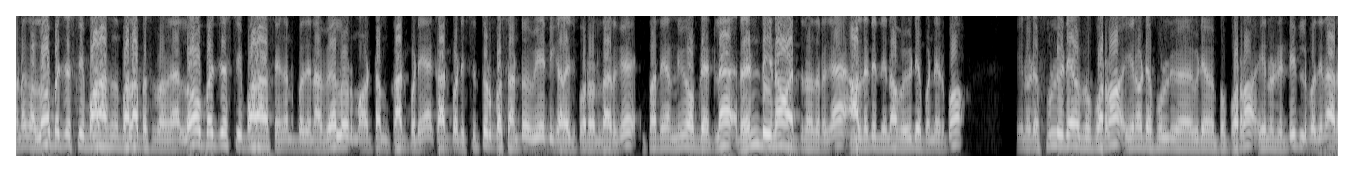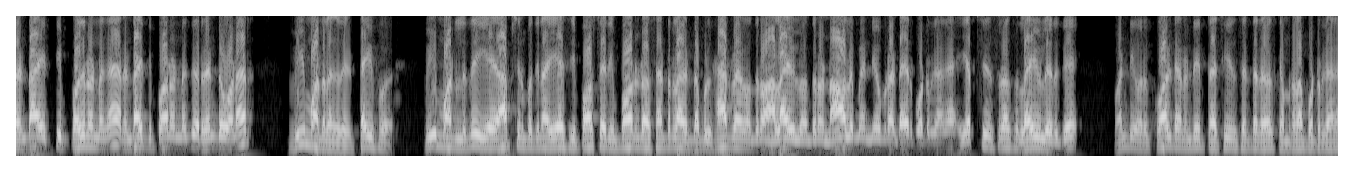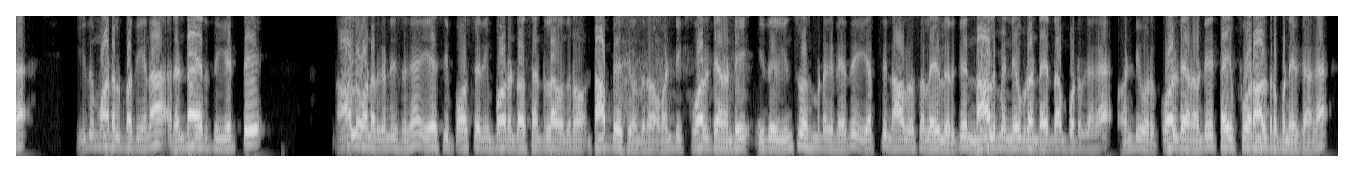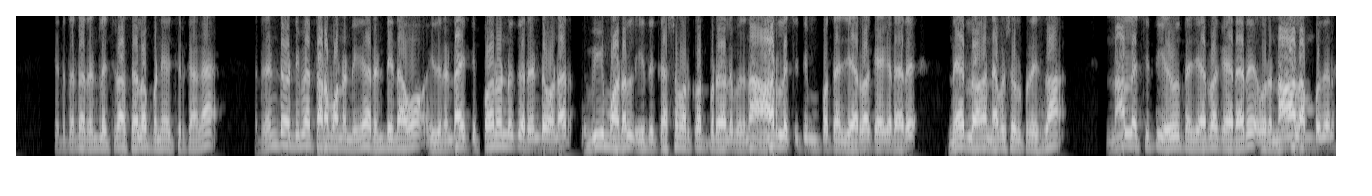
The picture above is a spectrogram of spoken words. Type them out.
வணக்கம். Low budget Bala's Bala's பாருங்க low budget Bala's எங்கன்னு பார்த்தீங்கன்னா வேலூர் மாவட்டம் Katpadi Katpadi Chittoor bus to VIT college போகிறதா இருக்கு. பார்த்தீங்கன்னா நியூ அப்டேட்ல ரெண்டு இனோவா எடுத்துட்டு வந்துருங்க ஆல்ரெடி இந்த இனோவா வீடியோ பண்ணியிருப்போம். என்னுடைய ஃபுல் வீடியோ இப்போ போடுறோம். என்னுடைய ஃபுல் வீடியோ இப்போ போடுறோம். என்னுடைய டீட்டெயில் பார்த்தீங்கன்னா ரெண்டாயிரத்தி பதினொன்றுங்க ரெண்டாயிரத்தி பதினொன்றுக்கு ரெண்டு ஓனர் வி மாடலுங்குது டைப் வி மாடல் இது. ஆப்ஷன் பார்த்தீங்கன்னா AC power steering power window central double air bag வந்துடும் அலாயில் வந்துடும் நாலுமே நியூ பிராண்ட் டயர் போட்டிருக்காங்க. எஃப்சி இன்சூரன்ஸ் லைவ்ல இருக்கு. வண்டி ஒரு குவாலிட்டி வண்டி டச் சென்டர் ரிவர்ஸ் கேமரா போட்டிருக்காங்க. இது மாடல் பார்த்தீங்கன்னா ரெண்டாயிரத்தி எட்டு நாலு owner கண்டிஷனுங்க AC power steering power window சென்ட்ரலாக வந்துடும் டாப் ஏசி வந்துடும் வண்டி குவாலிட்டியான வண்டி. இது இன்சூரன்ஸ் மட்டும் கிடையாது. எஃப்சி நாலு வருஷம் லைவ்ல இருக்கு. நாலுமே நியூ பிராண்ட் தான் போட்டிருக்காங்க. வண்டி ஒரு குவாலிட்டியான வண்டி. டைப் ஃபோர் ஆல்டர் பண்ணியிருக்காங்க. கிட்டத்தட்ட ரெண்டு லட்ச ரூபா செலவு பண்ணி வச்சிருக்காங்க. ரெண்டு வண்டியுமே தரமான வண்டிங்க. ரெண்டு இது ரெண்டாயிரத்தி பதினொன்றுக்கு ரெண்டு ஓனர். வி மாடல் இது கஸ்டமர் கோட் பர் பார்த்தீங்கன்னா ஆறு லட்சத்தி முப்பத்தஞ்சாயிரம் ரூபாய் கேட்கறாரு நேரில் வாங்க நெபர்ஷுவல் பிரைஸ் தான். நாலு லட்சத்தி எழுபத்தஞ்சாயிரம் ரூபா கேட்கறாரு ஒரு நாலு ஐம்பது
